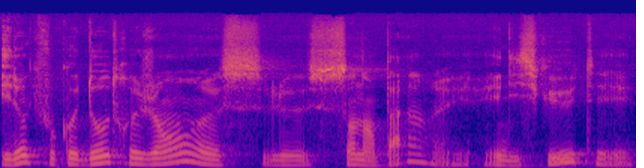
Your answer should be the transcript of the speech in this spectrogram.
et donc, il faut que d'autres gens euh, s'en emparent et, et discutent. Et...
